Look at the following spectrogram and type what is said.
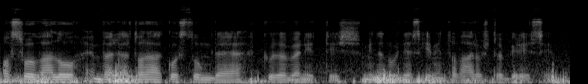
asszolváló emberrel találkoztunk, de különben itt is minden úgy néz ki, mint a város többi részén.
